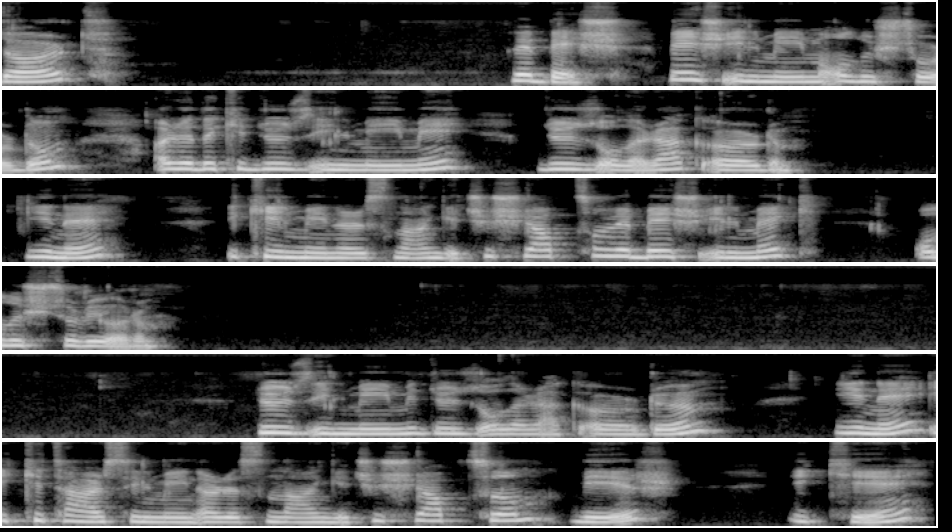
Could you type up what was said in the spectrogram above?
4 ve 5. 5 ilmeğimi oluşturdum. Aradaki düz ilmeğimi düz olarak ördüm. Yine 2 ilmeğin arasından geçiş yaptım ve 5 ilmek oluşturuyorum. Düz ilmeğimi düz olarak ördüm. Yine iki ters ilmeğin arasından geçiş yaptım. 1 2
